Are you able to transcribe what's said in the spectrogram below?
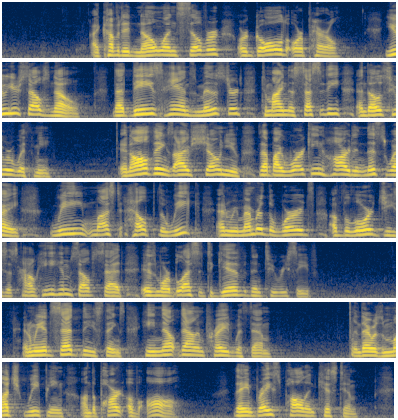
I coveted no one's silver or gold or apparel. You yourselves know that these hands ministered to my necessity and those who were with me. In all things, I've shown you that by working hard in this way, we must help the weak and remember the words of the Lord Jesus, how he himself said, It is more blessed to give than to receive. And we had said these things. He knelt down and prayed with them. And there was much weeping on the part of all. They embraced Paul and kissed him,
